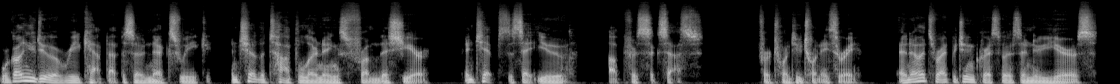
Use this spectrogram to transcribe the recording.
we're going to do a recap episode next week and share the top learnings from this year and tips to set you up for success for 2023. I know it's right between Christmas and New Year's,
